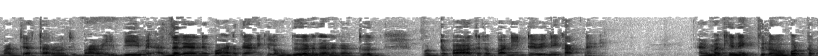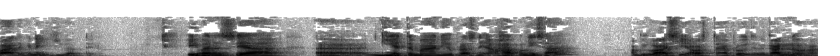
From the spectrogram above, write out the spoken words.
මධ්‍යස්තරම තිබ්බම ඉබේම ඇදලා යන්නේ කොහටද යන්නේ කියලා හොඳට දැනගත්තොත් පොට්ටපාදට බනින්න වෙන එකක් නැහැ. හැම කෙනෙක් තුළම පොට්ටපාද කෙනෙක් ජීවත් වෙනවා. ඒ මිනිස්සයා නිහතමානී ප්‍රශ්නේ අහපු නිසා අපි වාසී අවස්ථාවේ ප්‍රයෝජන ගන්නවා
